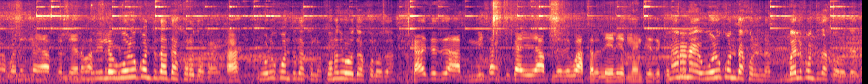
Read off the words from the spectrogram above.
मोबाईलच नाही आपल्याला यायला वळू कोणता दा- दाखवला होता काय? हा? वळू कोणता दाखवला? कोणाच वळू दाखवला होता? काय त्याचं आप- मी सांगतो काय आपल्याला वाचायला लिहायला येत नाही त्याचं नाही नाही नाही वळू कोण दाखवलेला बैल कोणता दाखवला होता त्याला?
